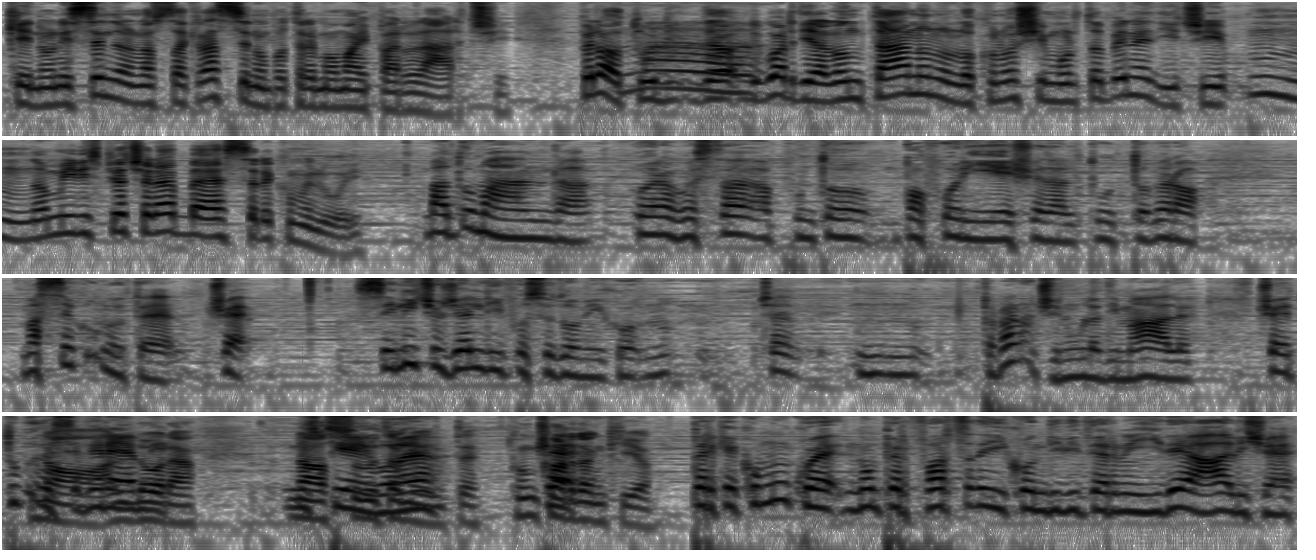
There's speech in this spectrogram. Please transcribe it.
che non essendo la nostra classe non potremmo mai parlarci. Però tu Ma- li, guardi da lontano, non lo conosci molto bene e dici, "Mm, non mi dispiacerebbe essere come lui. Ma domanda, ora questa appunto un po' fuoriesce dal tutto, però, ma secondo te, cioè, se Licio Gelli fosse tuo amico, no- cioè, mm, per me non c'è nulla di male. Cioè, tu potresti No, avere... allora, no, spiego, eh. assolutamente. Concordo Cioè, anch'io. Perché comunque non per forza devi condividerne gli ideali, cioè,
